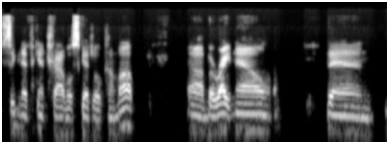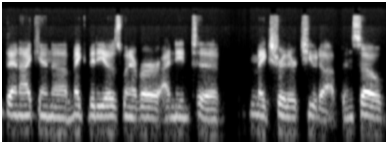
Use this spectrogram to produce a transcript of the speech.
significant travel schedule come up. Uh, but right now, then then I can uh, make videos whenever I need to make sure they're queued up. And so,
